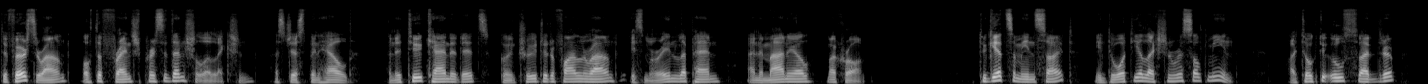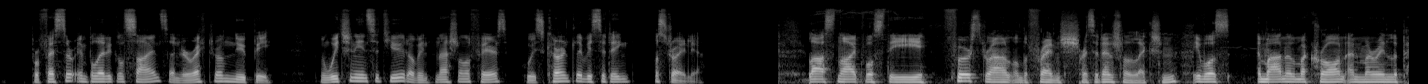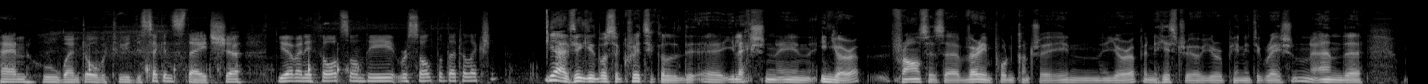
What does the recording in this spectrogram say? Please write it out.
The first round of the French presidential election has just been held, and the two candidates going through to the final round is Marine Le Pen and Emmanuel Macron. To get some insight into what the election result mean, I talked to Ulf Sverdrup, professor in political science and director of NUPI, Norwegian Institute of International Affairs, who is currently visiting Australia. Last night was the first round of the French presidential election. It was Emmanuel Macron and Marine Le Pen who went over to the second stage. Uh, do you have any thoughts on the result of that election? Yeah, I think it was a critical uh, election in, in Europe. France is a very important country in Europe in the history of European integration. And uh,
